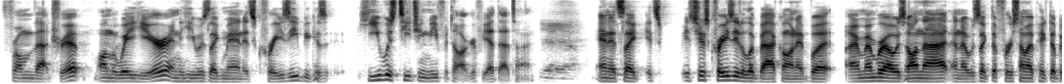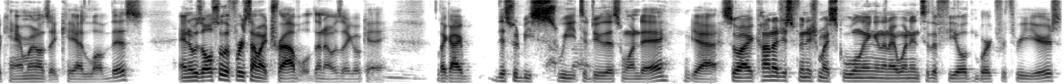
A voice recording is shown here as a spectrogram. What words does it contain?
from that trip on the way here, and he was like, "Man, it's crazy because he was teaching me photography at that time." Yeah, yeah. and it's like it's it's just crazy to look back on it but i remember i was on that and i was like the first time i picked up a camera and i was like okay i love this. And it was also the first time i traveled and i was like okay mm. like i this would be sweet to do this one day. Yeah so i kind of just finished my schooling and then i went into the field and worked for three years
